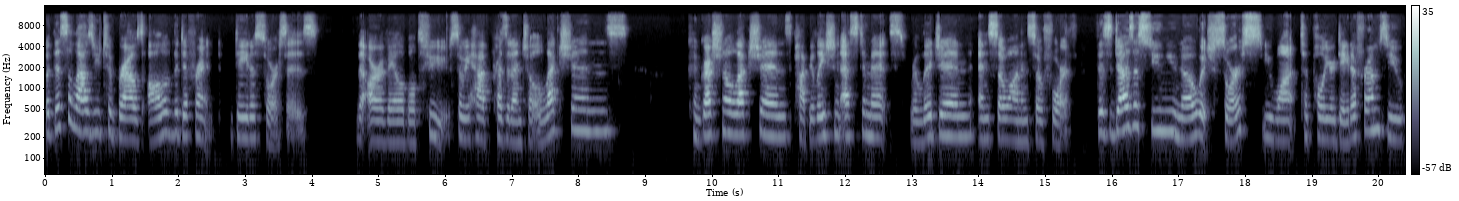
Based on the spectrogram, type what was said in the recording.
but this allows you to browse all of the different data sources that are available to you. So we have presidential elections, congressional elections, population estimates, religion, and so on and so forth. This does assume you know which source you want to pull your data from. So you,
